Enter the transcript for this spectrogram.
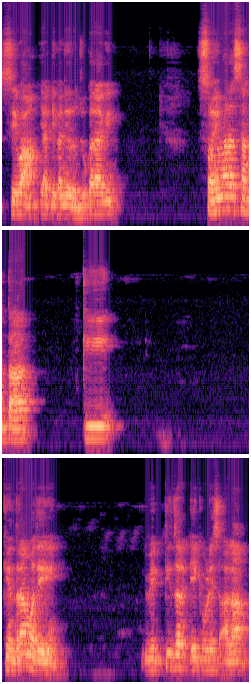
सेवा या ठिकाणी रुजू करावी. स्वामी महाराज सांगतात की केंद्रामध्ये व्यक्ती जर एक वेळेस आला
